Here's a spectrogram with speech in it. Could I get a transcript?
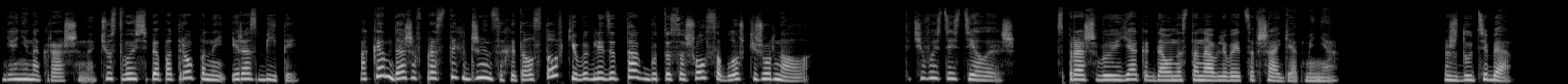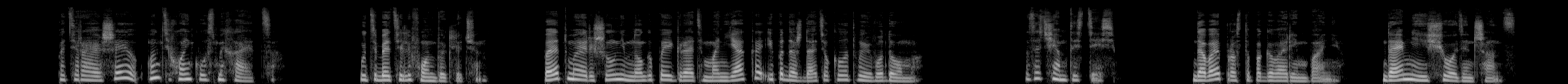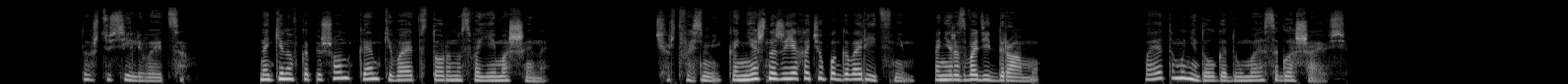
Я не накрашена, чувствую себя потрепанной и разбитой. А Кэм даже в простых джинсах и толстовке выглядит так, будто сошел с обложки журнала. «Ты чего здесь делаешь?» — спрашиваю я, когда он останавливается в шаге от меня. «Жду тебя», Потирая шею, он тихонько усмехается. У тебя телефон выключен. Поэтому я решил немного поиграть в маньяка и подождать около твоего дома. Зачем ты здесь? Давай просто поговорим, Банни. Дай мне еще один шанс. Дождь усиливается. Накинув капюшон, Кэм кивает в сторону своей машины. Черт возьми, конечно же, я хочу поговорить с ним, а не разводить драму. Поэтому, недолго думая, соглашаюсь.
